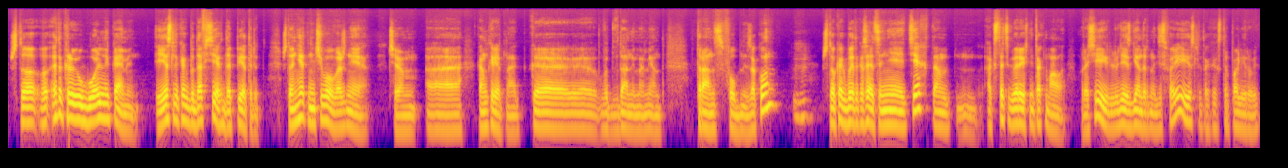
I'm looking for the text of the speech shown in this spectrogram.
что это краеугольный камень. И если как бы до всех допетрит, что нет ничего важнее чем э, конкретно к, э, вот в данный момент трансфобный закон, что как бы это касается не тех, там, а, кстати говоря, их не так мало. В России людей с гендерной дисфорией, если так экстраполировать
